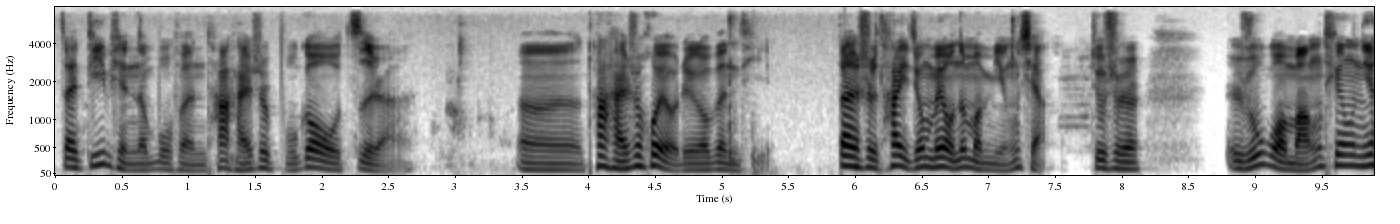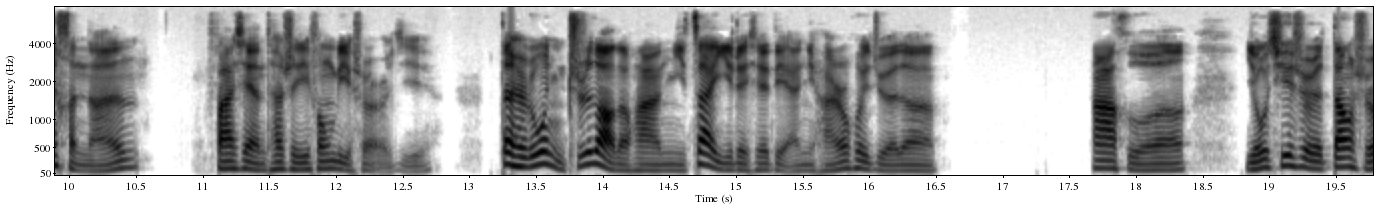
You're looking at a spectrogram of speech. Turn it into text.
在低频的部分它还是不够自然，嗯、它还是会有这个问题，但是它已经没有那么明显，就是如果盲听你很难发现它是一封闭式耳机，但是如果你知道的话，你在意这些点，你还是会觉得它和尤其是当时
